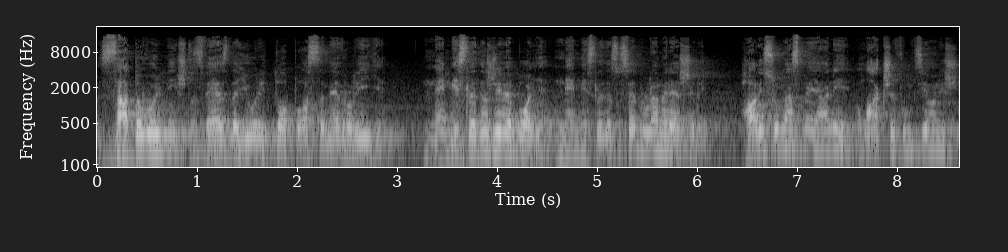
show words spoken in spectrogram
zadovoljni što zvezda juri top 8 Evrolige. Ne misle da žive bolje, ne misle da su sve probleme rešili, ali su nasmejaniji, lakše funkcionišu.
